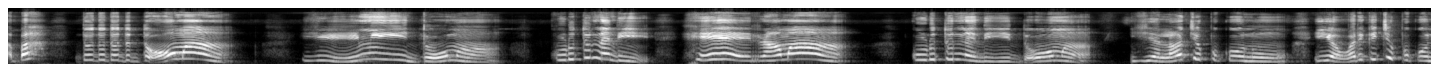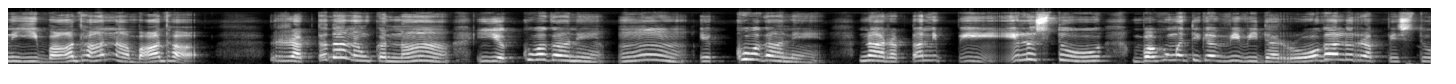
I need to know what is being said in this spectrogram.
అబ్బా దో దో దోమ. ఏమి దోమ? కుడుతున్నది. హే రామా! కుడుతున్నది ఈ దోమ. ఎలా చెప్పుకోను? ఎవరికి చెప్పుకోను ఈ బాధ నా బాధ? రక్తదానం కన్నా ఎక్కువగానే ఎక్కువగానే నా రక్తాన్ని పీలుస్తూ బహుమతిగా వివిధ రోగాలు రప్పిస్తూ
